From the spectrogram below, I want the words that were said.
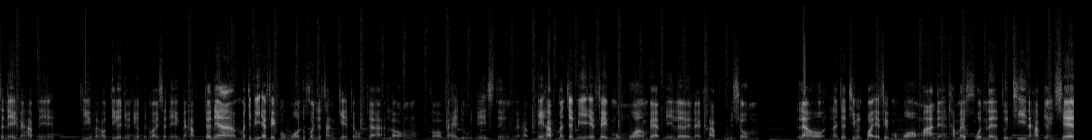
สเนกนะครับนี่ ที่เขาตีกันอยู่นี่ก็เป็นไวสเนกนะครับ เจ้าเนี้ยมันจะมีเอฟเฟกต์ม่วงๆทุกคนจะสังเกตแต่ผมจะลองก่อไปให้ดูนิดนึงนะครับนี่ครับมันจะมีเอฟเฟกต์ม่วงๆแบบนี้เลยนะครับคุณผู้ชมแล้วหลังจากที่มันปล่อยเอฟเฟกต์ม่วงๆออกมาเนี่ยทำให้คนในพื้นที่นะครับ อย่างเช่น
